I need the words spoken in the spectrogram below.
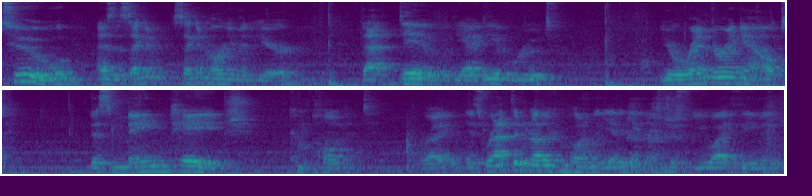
to as the second second argument here, that div with the ID of root. You're rendering out this main page component, right? It's wrapped in another component, but yet again, that's just UI theming.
